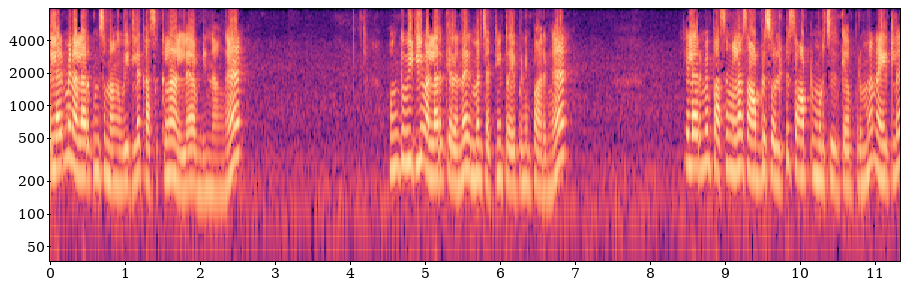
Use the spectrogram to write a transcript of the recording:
எல்லாருமே நல்லாயிருக்குன்னு சொன்னாங்க. வீட்டில் கசக்கலாம் இல்லை அப்படின்னாங்க. உங்கள் வீட்லேயும் வல்லாரிக்கிற இருந்தால் இது மாதிரி சட்னி ட்ரை பண்ணி பாருங்கள் எல்லாருமே பசங்கள்லாம் சாப்பிட சொல்லிட்டு சாப்பிட்டு முடிச்சதுக்கு அப்புறமா நைட்டில்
